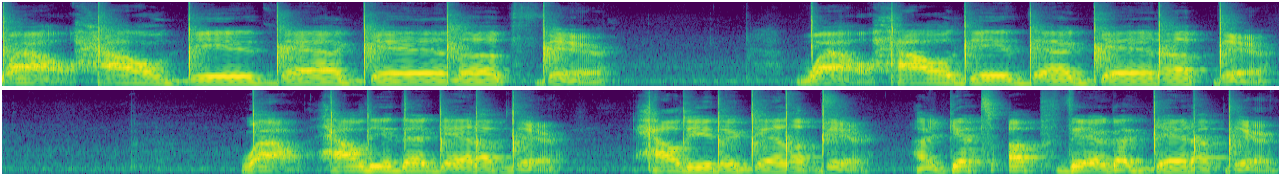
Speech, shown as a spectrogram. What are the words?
Wow how did that get up there Wow how did that get up there Wow how did that get up there How did it get up there? はい、get up there が get up there,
